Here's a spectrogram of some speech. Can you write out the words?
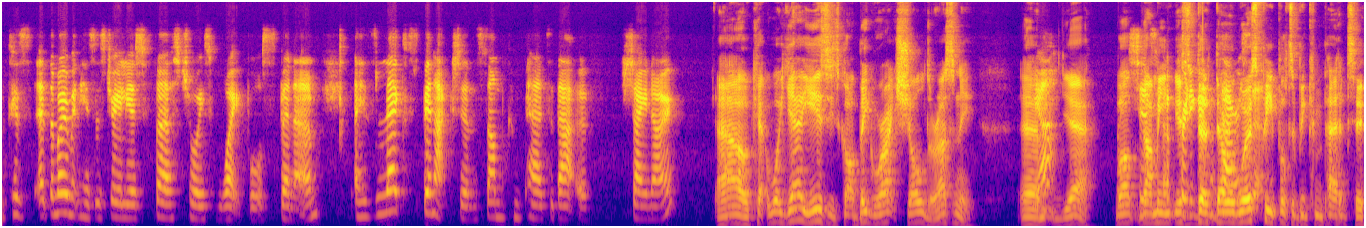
because um, at the moment he's Australia's first choice white ball spinner. His leg spin action, some compared to that of Shane Warne. Oh, okay. Well, yeah, he is. He's got a big right shoulder, hasn't he? Um, yeah. yeah. Well, I mean, there, there are worse people to be compared to.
